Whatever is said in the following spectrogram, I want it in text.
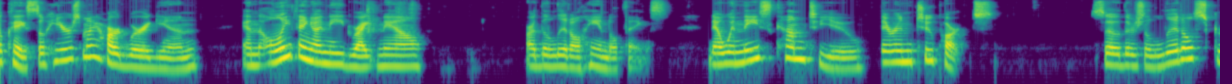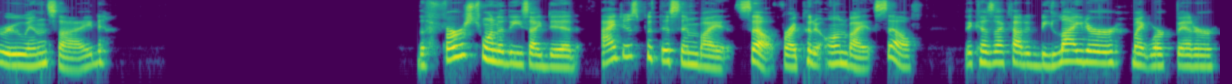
Okay, so here's my hardware again. And the only thing I need right now are the little handle things. Now when these come to you, they're in two parts. So there's a little screw inside. The first one of these I did, I just put this in by itself, or I put it on by itself, because I thought it'd be lighter, might work better.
